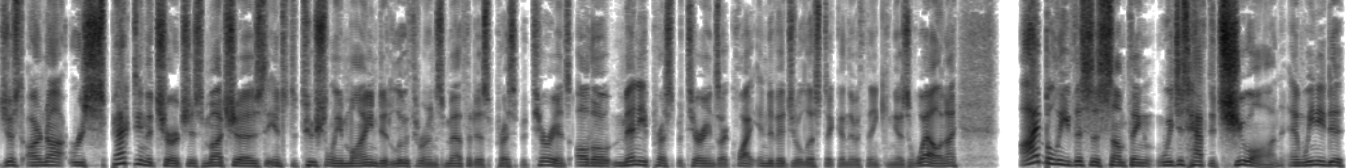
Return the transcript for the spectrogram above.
just are not respecting the church as much as the institutionally minded Lutherans, Methodists, Presbyterians, although many Presbyterians are quite individualistic in their thinking as well. And I, I believe this is something we just have to chew on, and we need to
